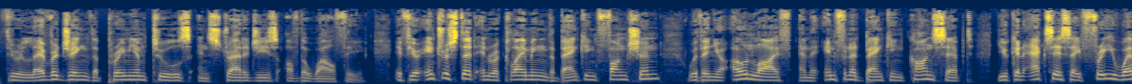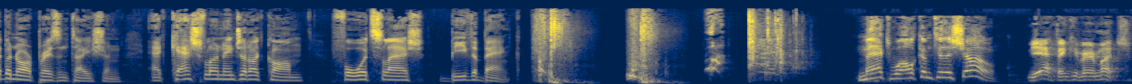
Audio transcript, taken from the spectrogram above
through leveraging the premium tools and strategies of the wealthy. If you're interested in reclaiming the banking function within your own life and the infinite banking concept, you can access a free webinar presentation at cashflowninja.com forward slash be the bank. Matt, welcome to the show. Yeah, thank you very much.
